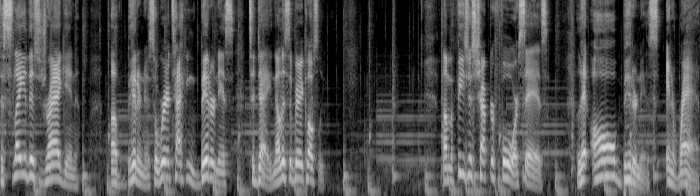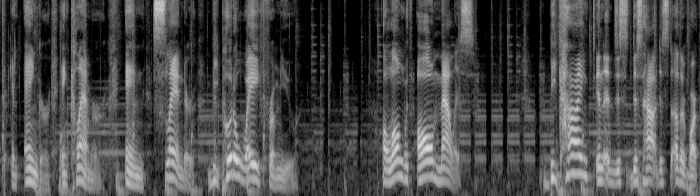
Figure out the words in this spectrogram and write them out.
to slay this dragon of bitterness. So we're attacking bitterness today. Now listen very closely. Um, Ephesians chapter 4 says, Let all bitterness and wrath and anger and clamor and slander be put away from you, along with all malice. Be kind, and this this how this the other part.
